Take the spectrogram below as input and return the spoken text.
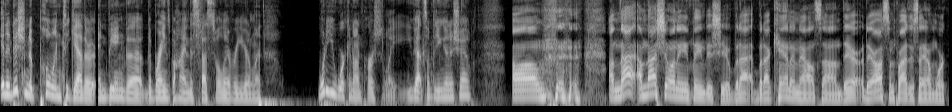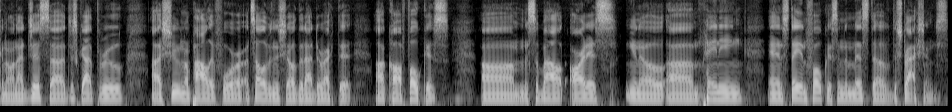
in addition to pulling together and being the the brains behind this festival every year, Lynn, what are you working on personally? You got something you're going to show? Um, I'm not. I'm not showing anything this year, but I but I can announce um there there are some projects I am working on. I just uh, just got through uh, shooting a pilot for a television show that I directed uh, called Focus. Um, it's about artists, you know, um, painting and staying focused in the midst of distractions.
